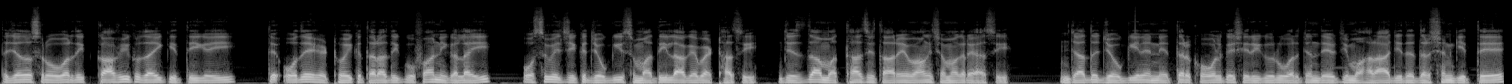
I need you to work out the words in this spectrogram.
ਤੇ ਜਦੋਂ ਸਰੋਵਰ ਦੀ ਕਾਫੀ ਖੁਦਾਈ ਕੀਤੀ ਗਈ ਤੇ ਉਹਦੇ ਹੇਠੋਂ ਇੱਕ ਤਰ੍ਹਾਂ ਦੀ ਗੁਫਾ ਨਿਕਲ ਆਈ, ਉਸ ਵਿੱਚ ਇੱਕ ਜੋਗੀ ਸਮਾਧੀ ਲਾ ਕੇ ਬੈਠਾ ਸੀ ਜਿਸ ਦਾ ਮੱਥਾ ਸਿਤਾਰੇ ਵਾਂਗ ਚਮਕ ਰਿਹਾ ਸੀ। ਜਦ ਜੋਗੀ ਨੇ ਨੇਤਰ ਖੋਲ ਕੇ ਸ੍ਰੀ ਗੁਰੂ ਅਰਜਨ ਦੇਵ ਜੀ ਮਹਾਰਾਜ ਜੀ ਦੇ ਦਰਸ਼ਨ ਕੀਤੇ,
